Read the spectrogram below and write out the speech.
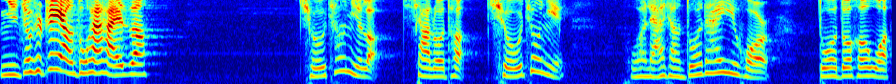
你就是这样毒害孩子！求求你了，夏洛特，求求你！我俩想多待一会儿，多多和我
